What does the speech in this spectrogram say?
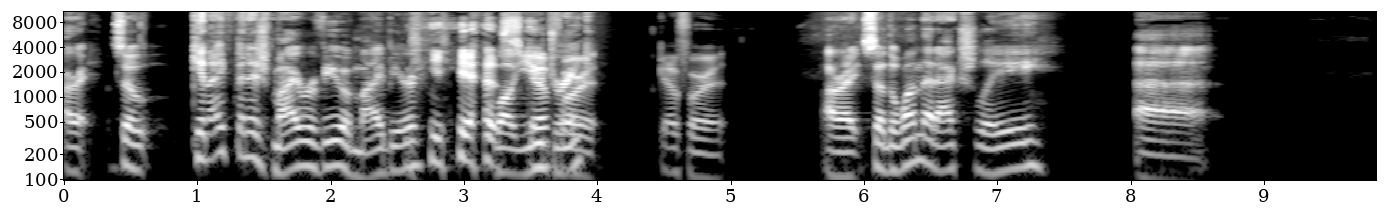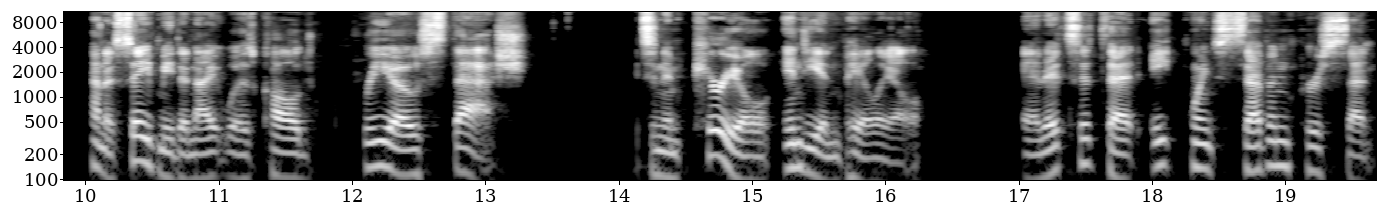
All right. So, can I finish my review of my beer? yes. While you drink? Go for it. All right. So the one that actually uh kind of saved me tonight was called Rio Stash. It's an Imperial Indian Pale Ale. And it sits at 8.7%.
